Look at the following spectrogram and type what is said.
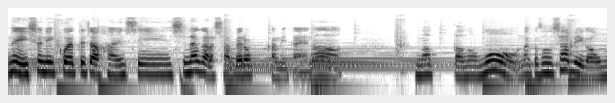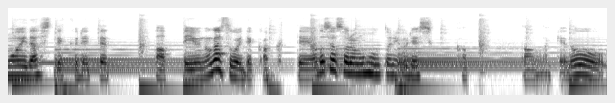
ね、一緒にこうやってじゃあ配信しながら喋ろっかみたいな、なったのも、なんかそのシャビが思い出してくれてたっていうのがすごいでかくて、私はそれも本当に嬉しかったんだけど、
